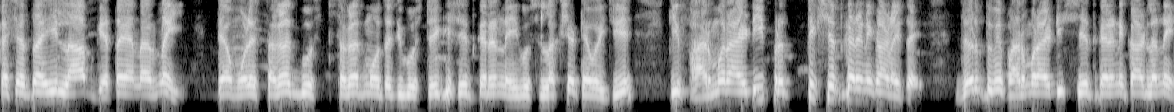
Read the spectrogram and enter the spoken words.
कशाचाही लाभ घेता येणार नाही. त्यामुळे सगळ्यात गोष्ट सगळ्यात महत्वाची गोष्ट आहे की शेतकऱ्यांना ही गोष्ट लक्षात ठेवायची आहे की फार्मर आय डी प्रत्येक शेतकऱ्याने काढायचा आहे. जर तुम्ही फार्मर आय डी शेतकऱ्याने काढला नाही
